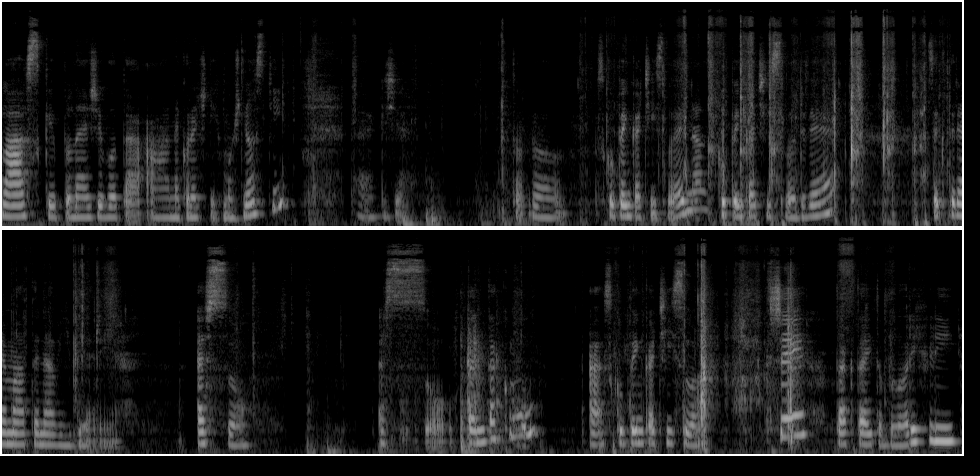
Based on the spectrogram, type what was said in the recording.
lásky, plné života a nekonečných možností. Takže to, no, skupinka číslo jedna, skupinka číslo dvě, ze které máte na výběr je ESO, ESO Pentaklů a skupinka číslo tři, tak tady to bylo rychlý,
